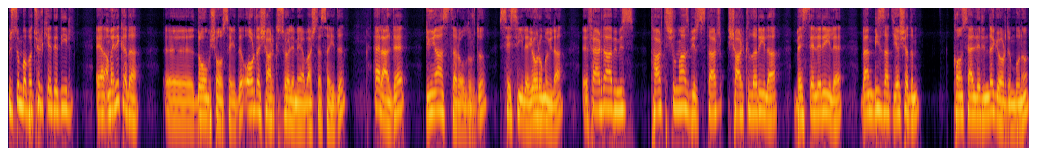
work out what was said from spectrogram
Müslüm Baba Türkiye'de değil eğer Amerika'da e, doğmuş olsaydı orada şarkı söylemeye başlasaydı herhalde dünya starı olurdu sesiyle yorumuyla. E, Ferdi abimiz tartışılmaz bir star şarkılarıyla besteleriyle ben bizzat yaşadım konserlerinde gördüm bunu.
